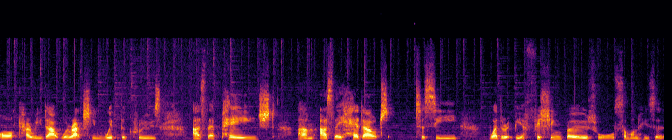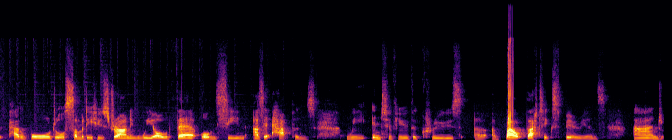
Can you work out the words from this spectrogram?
are carried out. We're actually with the crews as they're paged, um, as they head out to sea, whether it be a fishing boat or someone who's a paddleboard or somebody who's drowning. We are there on scene as it happens. We interview the crews uh, about that experience and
